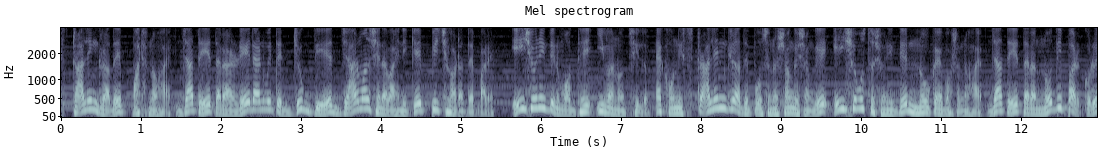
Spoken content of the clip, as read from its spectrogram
স্টালিনগ্রাদে পাঠানো হয়, যাতে তারা রেড আর্মিতে যোগ দিয়ে জার্মান সেনাবাহিনীকে পিছু হটাতে পারে। এই সৈনিকদের মধ্যে ইভানও ছিল। এখন স্টালিনগ্রাদে পৌঁছানোর সঙ্গে সঙ্গে এই সমস্ত সৈনিকদের নৌকায় বসানো হয়, যাতে তারা নদী পার করে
